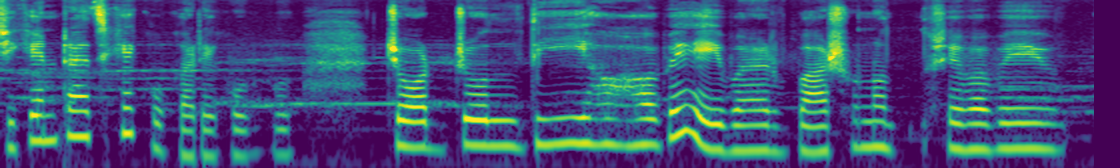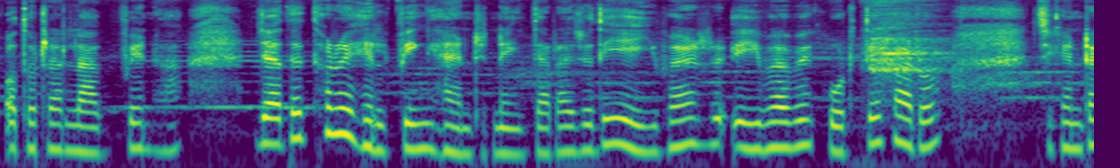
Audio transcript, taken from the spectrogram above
চিকেনটা আজকে কুকারে করব। চট জলদি হবে, এবার বাসনও সেভাবে অতটা লাগবে না। যাদের ধরো হেল্পিং হ্যান্ড নেই, তারা যদি এইবার, এইভাবে করতে পারো চিকেনটা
